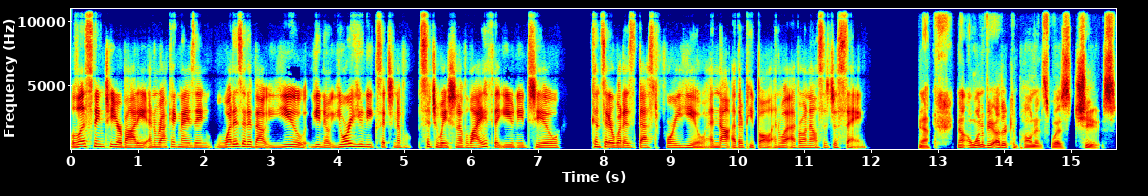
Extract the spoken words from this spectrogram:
Listening to your body and recognizing what is it about you, you know, your unique situation of situation of life that you need to consider what is best for you and not other people and what everyone else is just saying. Yeah. Now, one of your other components was choose.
